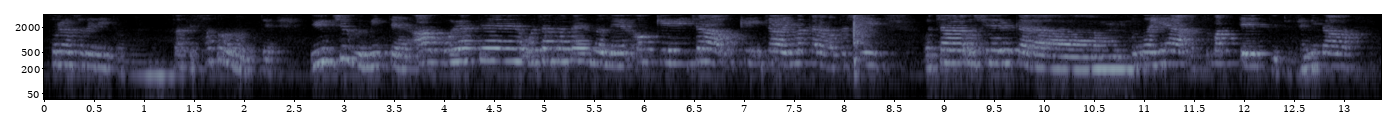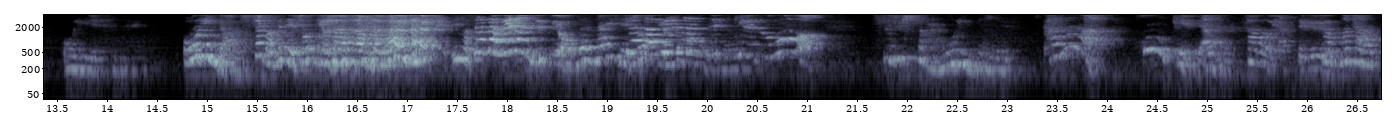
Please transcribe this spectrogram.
それはそれでいいと思います。だって茶道なんて YouTube 見てあこうやってお茶食べるのね。OK じゃあ OK じゃあ今から私お茶教えるから、うん。この部屋集まってって言ってセミナー多いですね。多いんだ。しちゃダメでしょって言う。の 多分ない。しちゃダメなんですよ。しちゃダメなんですけれども、する人が多いんですよ。から、本家ってあるじゃないですか。茶道やってる。まだ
